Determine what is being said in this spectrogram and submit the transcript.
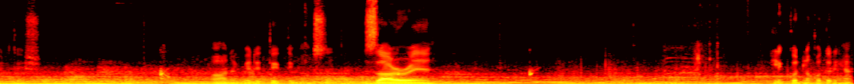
Meditation. Ah, nag-meditate yung mga Zare. Lingkod lang ko diri ha.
